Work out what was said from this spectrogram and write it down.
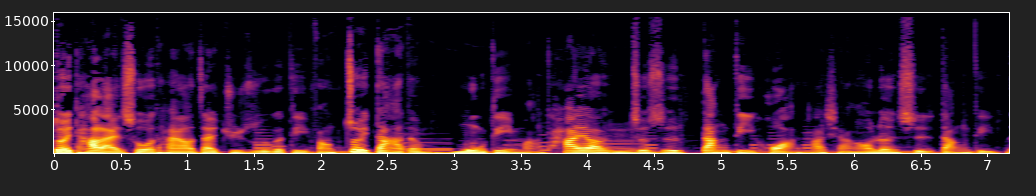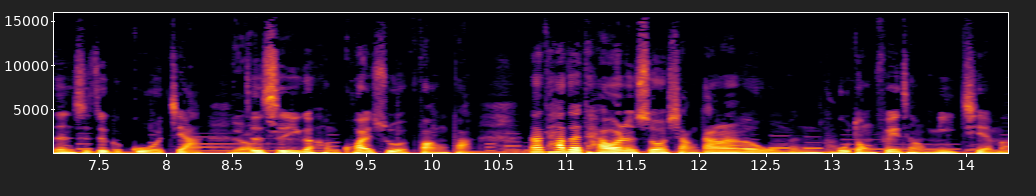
对他来说，他要在居住这个地方最大的目的嘛，他要就是当地化，嗯、他想要认识当地，认识这个国家，这是一个很快速的方法。那他在台湾的时候，想当然了，我们互动非常密切嘛。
